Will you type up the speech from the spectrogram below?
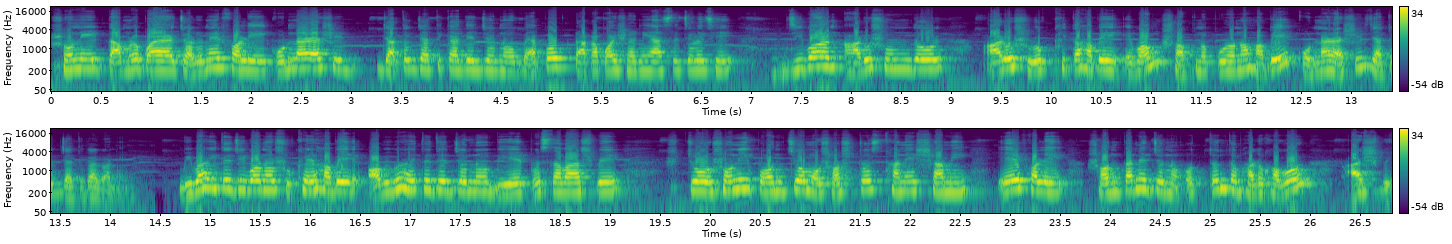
শনির তাম্রপায়া চলনের ফলে কন্যা রাশির জাতক জাতিকাদের জন্য ব্যাপক টাকা পয়সা নিয়ে আসতে চলেছে। জীবন আরও সুন্দর আরও সুরক্ষিত হবে এবং স্বপ্ন পূরণও হবে কন্যা রাশির জাতক জাতিকাগণের বিবাহিত জীবনও সুখের হবে। অবিবাহিতদের জন্য বিয়ের প্রস্তাব আসবে। শনি পঞ্চম ও ষষ্ঠ স্থানের স্বামী। এর ফলে সন্তানের জন্য অত্যন্ত ভালো খবর আসবে।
